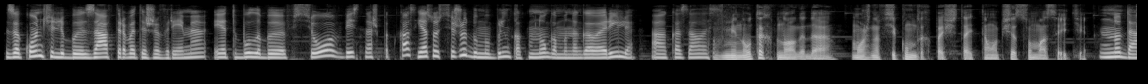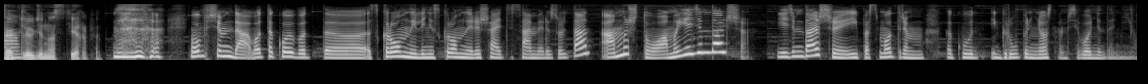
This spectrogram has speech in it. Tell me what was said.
закончили бы завтра в это же время, и это было бы все, весь наш подкаст. Я тут сижу, думаю, блин, как много мы наговорили, а оказалось... В минутах много, да. Можно в секундах посчитать, там вообще с ума сойти. Ну да. Как люди нас терпят. В общем, да, вот такой вот э, скромный или нескромный решайте сами результат. А мы что? А мы едем дальше. Едем дальше и посмотрим, какую игру принес нам сегодня Данил.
